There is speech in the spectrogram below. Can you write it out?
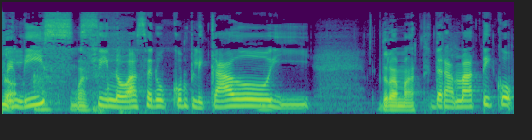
feliz, sino va a ser un complicado y Dramático. Dramático,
